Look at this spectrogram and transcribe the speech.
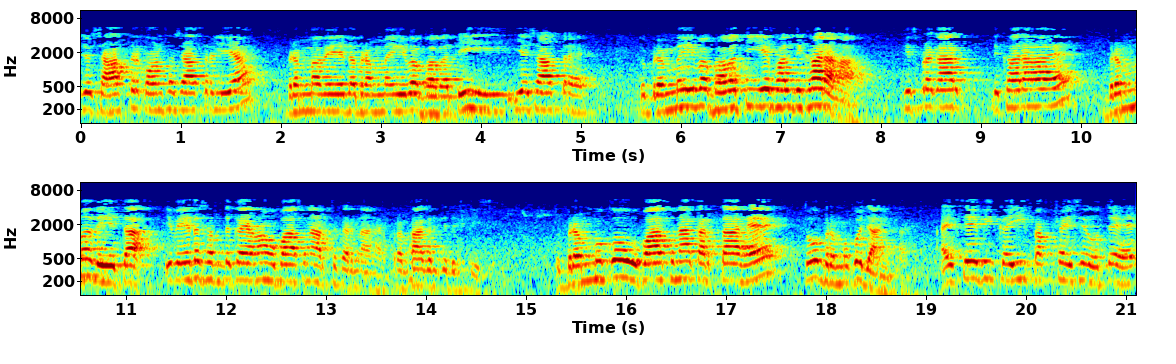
जो शास्त्र, कौन सा शास्त्र लिया? ब्रह्मवेद ब्रह्म भवती, ये शास्त्र है। तो ब्रह्म भवती, ये फल दिखा रहा है। किस प्रकार दिखा रहा है? ब्रह्म वेता ये वेद शब्द का यहाँ उपासना अर्थ करना है प्रभागर की दृष्टि से। तो ब्रह्म को उपासना करता है तो ब्रह्म को जानता है। ऐसे भी कई पक्ष ऐसे होते हैं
